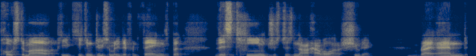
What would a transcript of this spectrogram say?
post him up. He he can do so many different things, but this team just does not have a lot of shooting, mm-hmm. right? And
